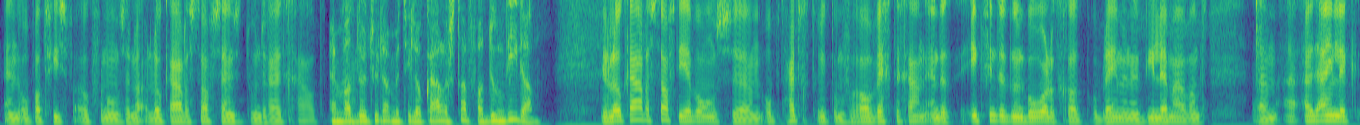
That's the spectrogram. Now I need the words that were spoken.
En op advies ook van onze lokale staf zijn ze toen eruit gehaald. En wat doet u dan met die lokale staf? Wat doen die dan? De lokale staf die hebben ons um, op het hart gedrukt om vooral weg te gaan. En dat, ik vind het een behoorlijk groot probleem en een dilemma. Want um, uiteindelijk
